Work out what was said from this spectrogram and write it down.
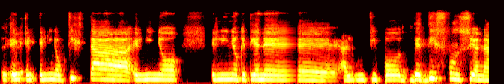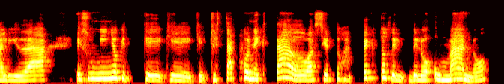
el, el, niño autista, el niño, el niño que tiene eh, algún tipo de disfuncionalidad es un niño que, está conectado a ciertos aspectos de, lo humano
